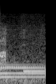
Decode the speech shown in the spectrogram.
Bye.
